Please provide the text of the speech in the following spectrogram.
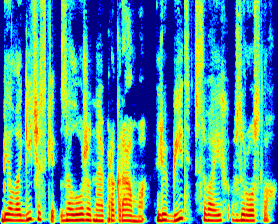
биологически заложенная программа. Любить своих взрослых.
